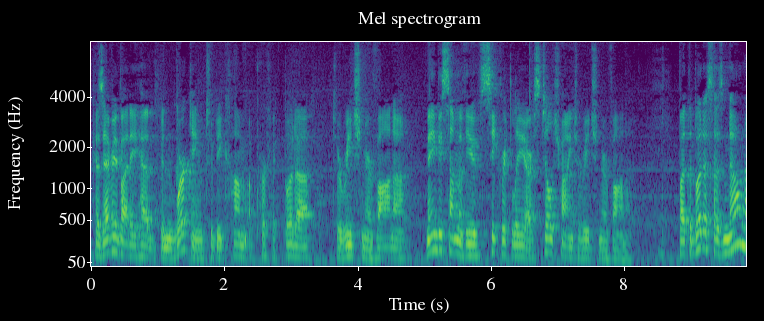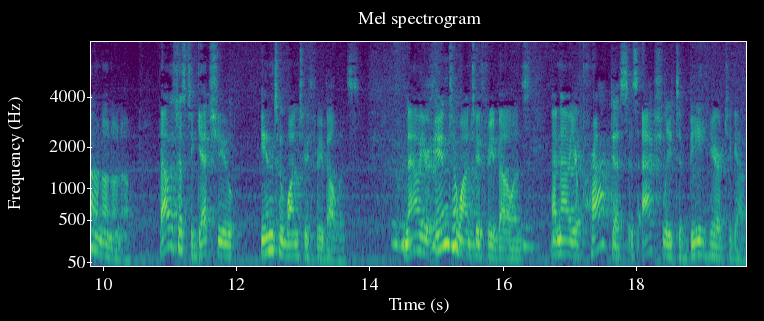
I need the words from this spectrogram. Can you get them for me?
Because everybody had been working to become a perfect Buddha, to reach nirvana. Maybe some of you secretly are still trying to reach nirvana. But the Buddha says, no, no, no, no, no. That was just to get you into one, two, three Bellwoods. Mm-hmm. Now you're into one, two, three Bellwoods, and now your practice is actually to be here together.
